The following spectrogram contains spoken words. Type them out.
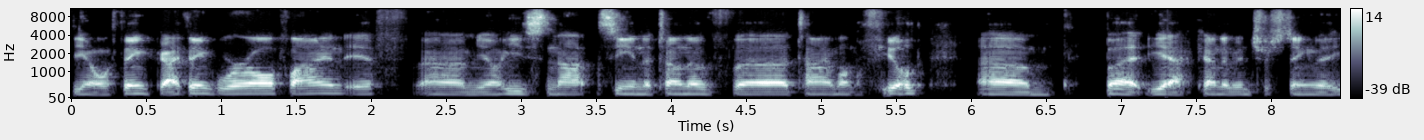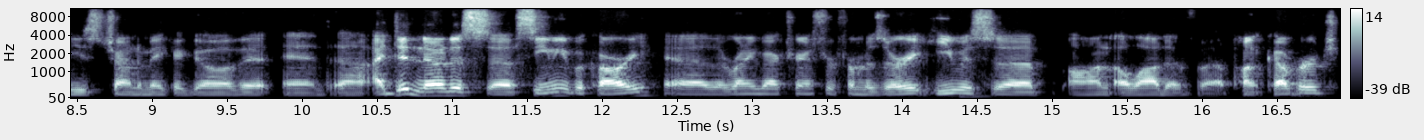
you know think I think we're all fine if um, you know he's not seeing a ton of uh, time on the field. But yeah, kind of interesting that he's trying to make a go of it. And uh, I did notice uh, Simi Bakare, uh, the running back transfer from Missouri, he was uh, on a lot of uh, punt coverage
